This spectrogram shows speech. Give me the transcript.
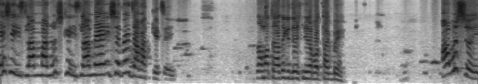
দেশে ইসলাম মানুষকে ইসলামে হিসেবে জামাতকে চাই। জামাতের হাতে কি দেশ নিরাপদ থাকবে? অবশ্যই।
